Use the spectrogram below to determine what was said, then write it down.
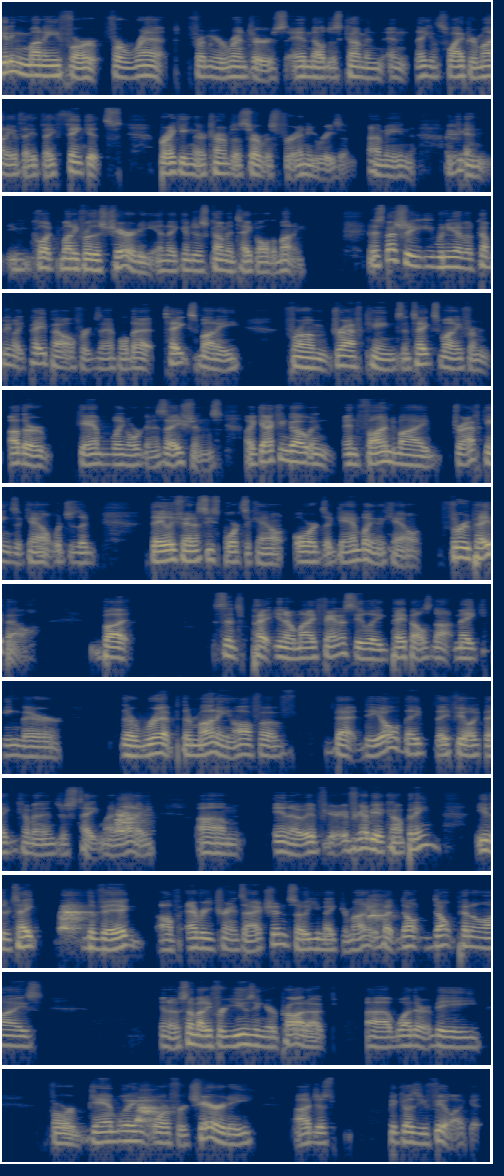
getting money for for rent from your renters and they'll just come and, and they can swipe your money if they, they think it's breaking their terms of service for any reason i mean mm-hmm. again you can collect money for this charity and they can just come and take all the money and especially when you have a company like paypal for example that takes money from draftkings and takes money from other gambling organizations. Like I can go and, and fund my DraftKings account, which is a daily fantasy sports account, or it's a gambling account through PayPal. But since pay, you know my fantasy league, PayPal's not making their their rip their money off of that deal. They they feel like they can come in and just take my money. Um, you know, if you're if you're going to be a company, either take the vig off every transaction so you make your money, but don't don't penalize you know somebody for using your product uh, whether it be for gambling or for charity uh, just because you feel like it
